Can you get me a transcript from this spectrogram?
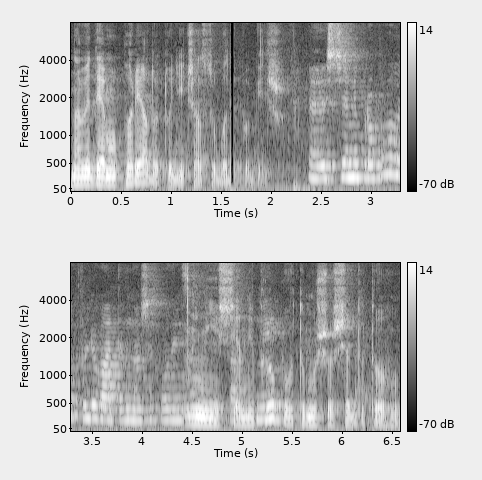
наведемо порядок, тоді часу буде побільше. Е, Ще не пробували полювати в наших волинських Ні, лісах? ще не пробував, тому що ще до того.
